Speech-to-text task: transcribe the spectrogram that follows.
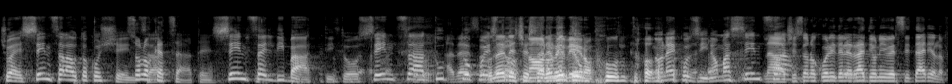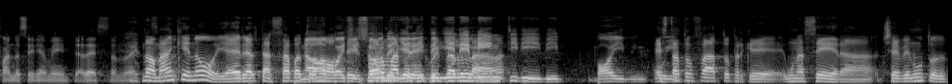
Cioè senza l'autocoscienza. Solo cazzate. Senza il dibattito, senza tutto Adesso questo. non è necessariamente no, non è un punto. Non è così, no, ma senza No, ci sono quelli delle radio universitarie lo fanno seriamente adesso. Non è che No, ma anche noi, eh, in realtà sabato No, notte poi ci sono degli, di cui degli elementi di, di- poi in è cui- stato fatto perché una sera ci è venuto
